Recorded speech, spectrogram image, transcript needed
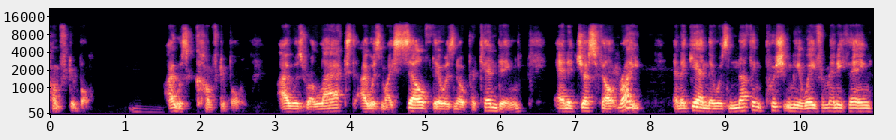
comfortable. Mm. i was comfortable I was relaxed. I was myself. There was no pretending. And it just felt right. And again, there was nothing pushing me away from anything,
